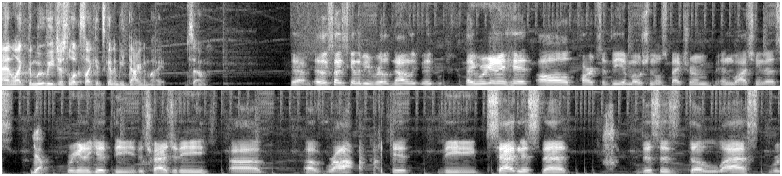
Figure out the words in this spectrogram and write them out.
and like the movie just looks like it's going to be dynamite. So yeah, it looks like it's going to be real. Not only it, like we're to hit all parts of the emotional spectrum in watching this. Yeah, we're to get the the tragedy uh, of Rocket, the sadness that this is the last we're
